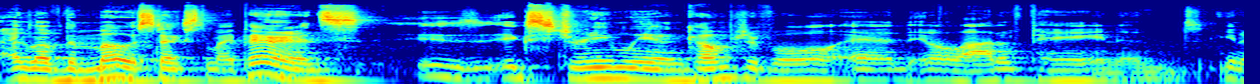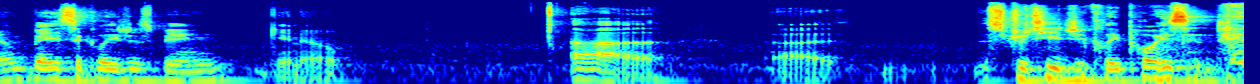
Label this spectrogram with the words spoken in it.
I love the most next to my parents is extremely uncomfortable and in a lot of pain and you know basically just being you know uh, uh, strategically poisoned.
